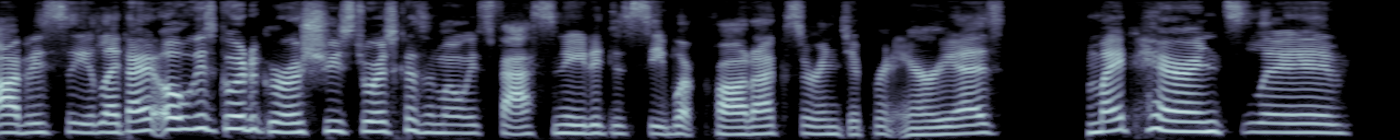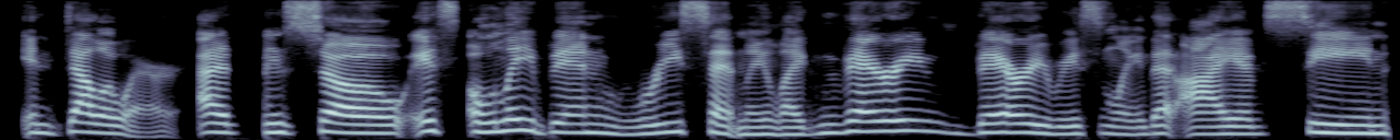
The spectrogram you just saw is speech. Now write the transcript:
obviously like i always go to grocery stores because i'm always fascinated to see what products are in different areas my parents live in delaware and, and so it's only been recently like very very recently that i have seen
